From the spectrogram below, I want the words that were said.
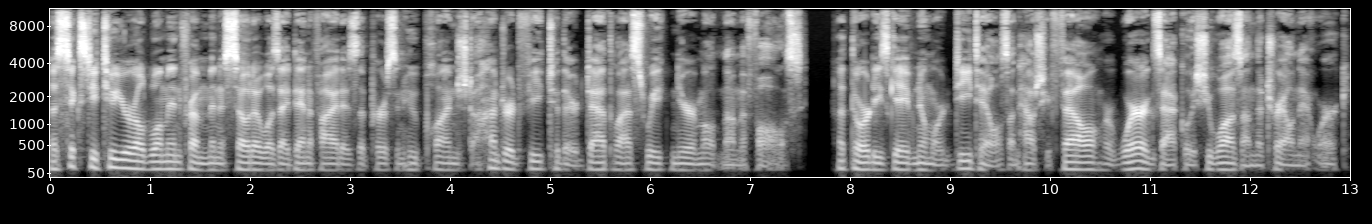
A 62 year old woman from Minnesota was identified as the person who plunged 100 feet to their death last week near Multnomah Falls. Authorities gave no more details on how she fell or where exactly she was on the trail network.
